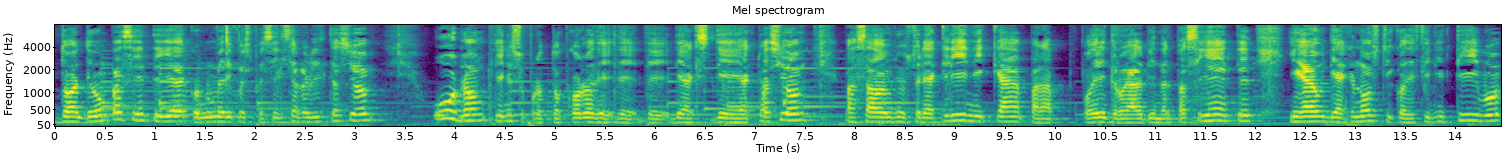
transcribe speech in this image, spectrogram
donde un paciente llega con un médico especialista en rehabilitación. Uno tiene su protocolo de, de actuación basado en una historia clínica para poder interrogar bien al paciente, llegar a un diagnóstico definitivo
